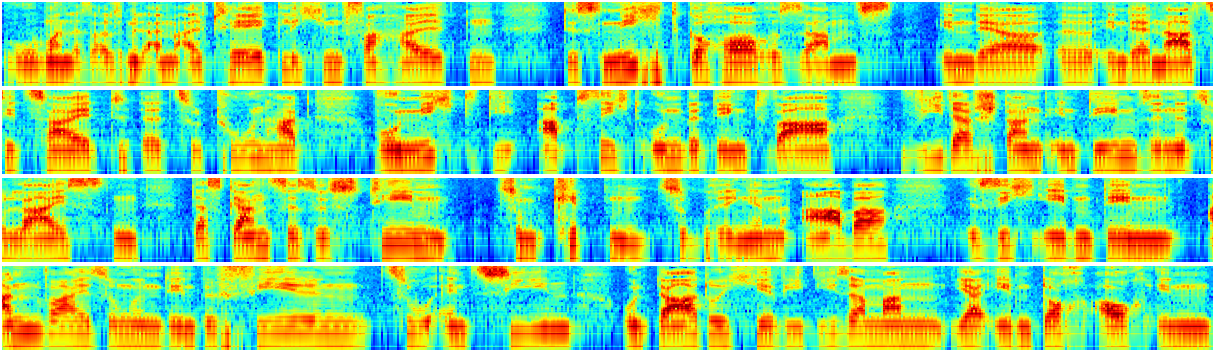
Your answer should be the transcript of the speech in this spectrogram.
wo man das also mit einem alltäglichen Verhalten des Nichtgehorsams in der, äh, in der Nazizeit äh, zu tun hat, wo nicht die Absicht unbedingt war, Widerstand in dem Sinne zu leisten, das ganze System zum Kippen zu bringen, aber sich eben den Anweisungen, den Befehlen zu entziehen und dadurch hier wie dieser Mann ja eben doch auch in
